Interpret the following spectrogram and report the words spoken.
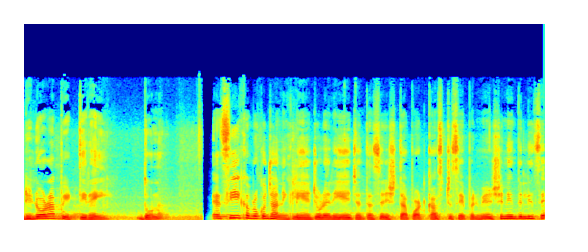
ढिंडोरा पीटती रही दोनों। ऐसी ही खबरों को जानने के लिए जुड़े रहिए जनता से रिश्ता पॉडकास्ट से। परवीन दिल्ली से।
